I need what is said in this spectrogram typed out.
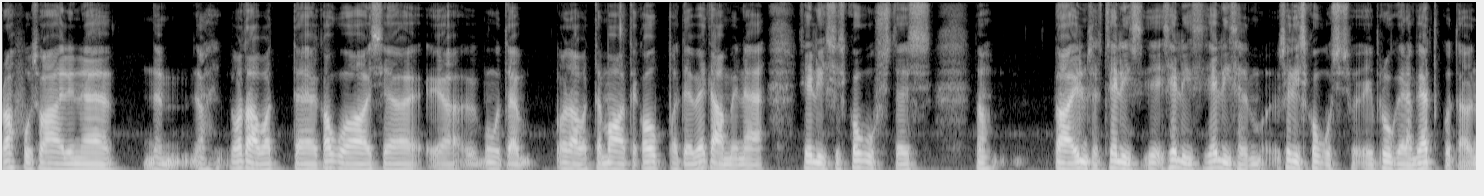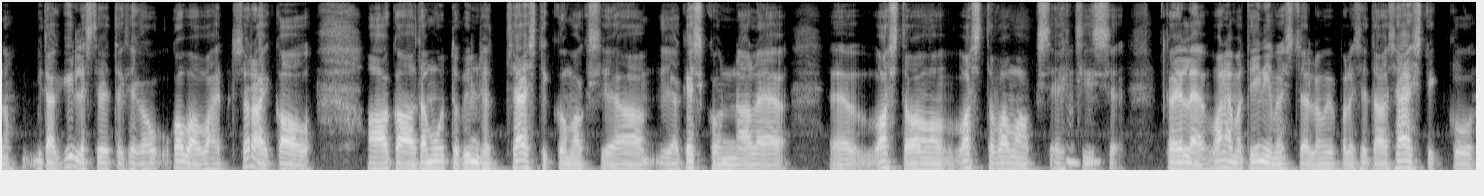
rahvusvaheline noh, odavate Kagu-Aasia ja muude odavate maade kaupade vedamine sellises kogustes noh, ka ilmselt sellis-, sellis-, sellisel, sellises koguses ei pruugi enam jätkuda, noh midagi kindlasti võetakse, ega kaubavahetus ära ei kao, aga ta muutub ilmselt säästlikumaks ja, ja keskkonnale äh, vastavama, vastavamaks, ehk -hmm. siis ka jälle vanematel inimestel on võib-olla seda säästlikku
